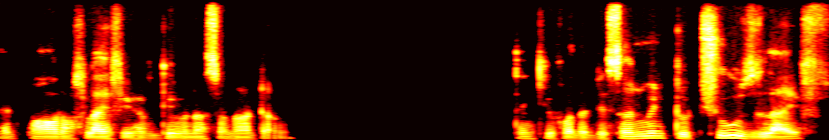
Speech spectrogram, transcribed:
That power of life you have given us on our tongue. Thank you for the discernment to choose life.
